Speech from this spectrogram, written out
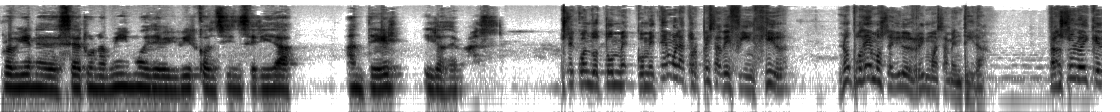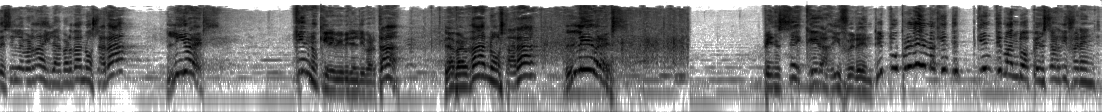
proviene de ser uno mismo y de vivir con sinceridad ante Él y los demás. Entonces, cuando cometemos la torpeza de fingir, no podemos seguir el ritmo de esa mentira. Tan solo hay que decir la verdad y la verdad nos hará libres. ¿Quién no quiere vivir en libertad? La verdad nos hará libres. Pensé que eras diferente. ¿Y tu problema? ¿Quién te, mandó a pensar diferente?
